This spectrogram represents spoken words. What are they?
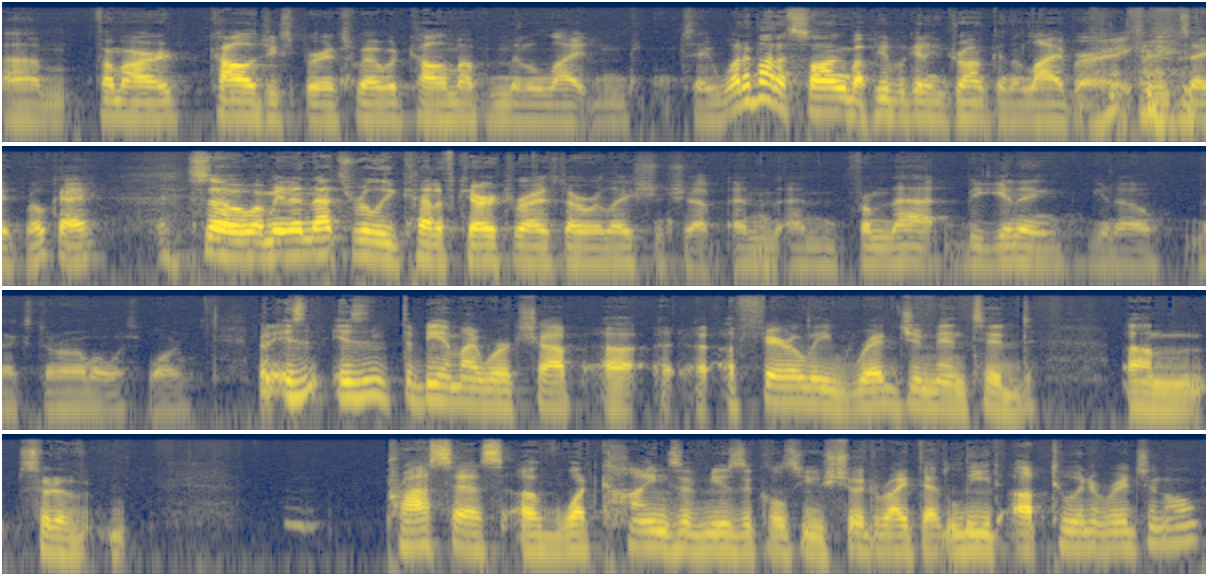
um, from our college experience where I would call him up in the middle of the night and say, what about a song about people getting drunk in the library? And he'd say, okay. So, I mean, and that's really kind of characterized our relationship. And, and from that beginning, you know, Next to Normal was born. But isn't, isn't the BMI workshop uh, a, a, fairly regimented um, sort of process of what kinds of musicals you should write that lead up to an original?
